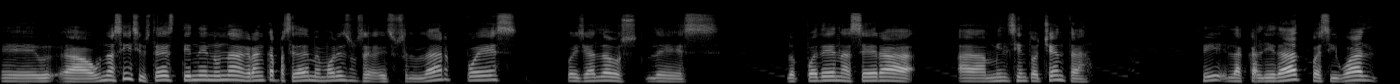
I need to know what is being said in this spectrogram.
Eh, aún así, si ustedes tienen una gran capacidad de memoria en su, celular, pues, pues ya los les lo pueden hacer a, a 1180. ¿sí? La calidad, pues igual,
